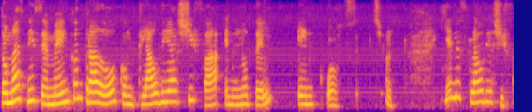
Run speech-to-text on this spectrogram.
Tomás dice, me he encontrado con Claudia Schiffa en un hotel en Concepción. ¿Quién es Claudia Schiffa?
